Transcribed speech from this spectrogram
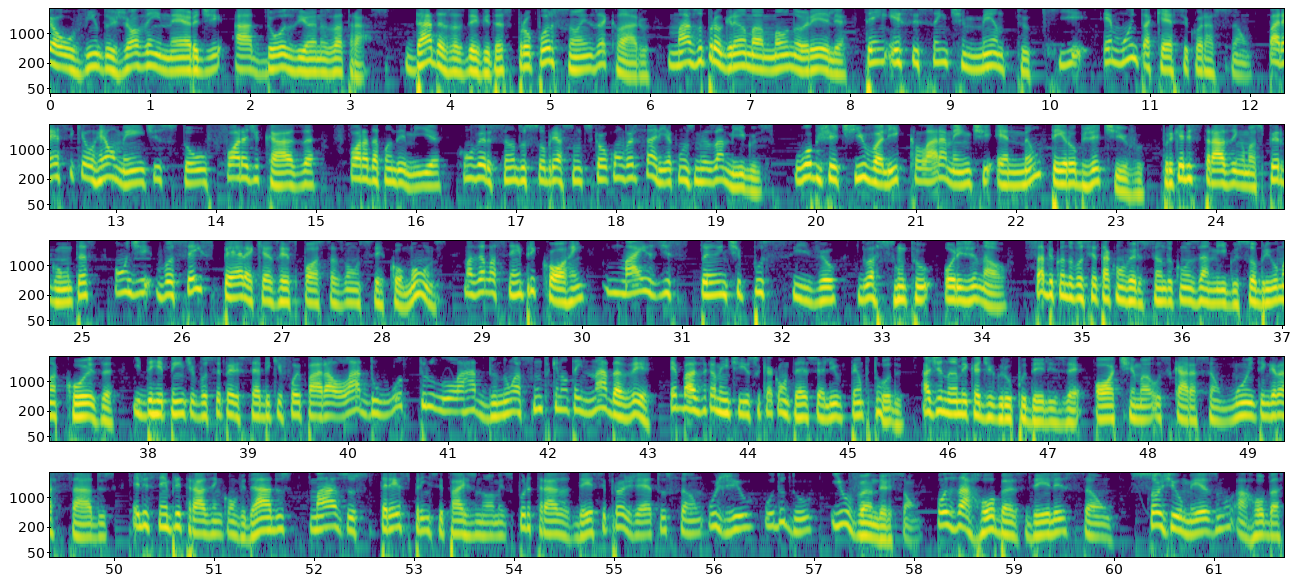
ouvindo Jovem Nerd há 12 anos atrás dadas as devidas proporções, é claro. Mas o programa Mão na Orelha tem esse sentimento que é muito aquece o coração. Parece que eu realmente estou fora de casa, fora da pandemia, conversando sobre assuntos que eu conversaria com os meus amigos. O objetivo ali claramente é não ter objetivo, porque eles trazem umas perguntas onde você espera que as respostas vão ser comuns, mas elas sempre correm mais distante possível do assunto original. Sabe quando você está conversando com os amigos sobre uma coisa e de repente você percebe que foi parar lá do outro lado num assunto que não tem nada a ver? É basicamente isso que acontece ali o tempo todo. A dinâmica de grupo deles é ótima, os caras são muito engraçados, eles sempre trazem convidados, mas os três principais nomes por trás desse projeto são o Gil, o Dudu e o Wanderson. Os arrobas deles são Sogil mesmo, arroba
